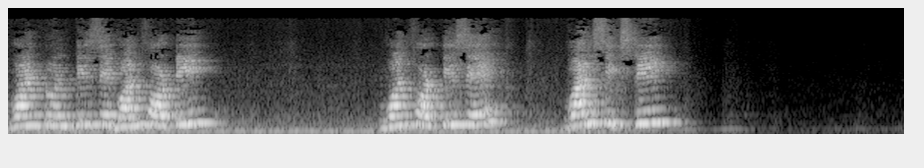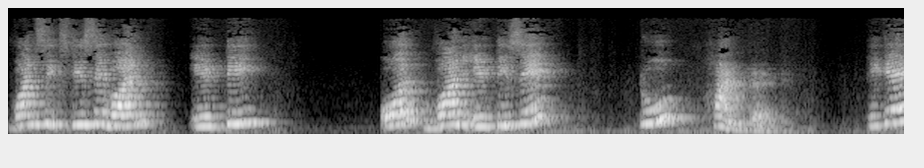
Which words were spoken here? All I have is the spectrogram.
one twenty से वन फोर्टी वन फोर्टी से वन सिक्सटी वन सिक्सटी से वन एटी और 180 से 200 ठीक है?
